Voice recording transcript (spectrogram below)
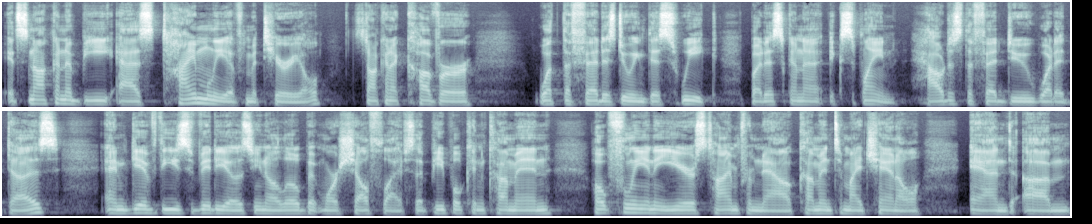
It's not going to be as timely of material. It's not going to cover what the Fed is doing this week, but it's going to explain how does the Fed do what it does and give these videos, you know, a little bit more shelf life so that people can come in, hopefully in a year's time from now, come into my channel and um,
